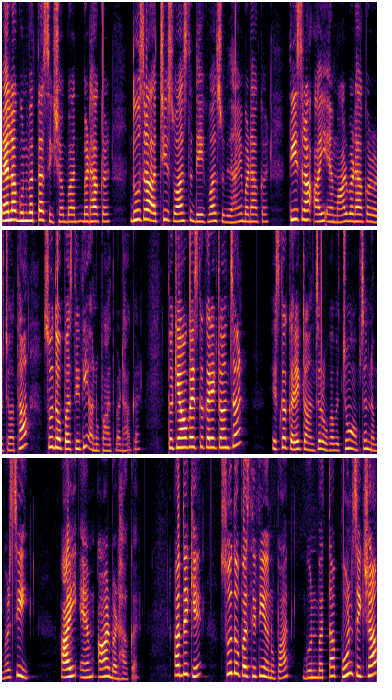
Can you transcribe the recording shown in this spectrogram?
पहला, गुणवत्ता शिक्षा बढ़ाकर। दूसरा, अच्छी स्वास्थ्य देखभाल सुविधाएँ बढ़ाकर। तीसरा आईएमआर बढ़ाकर और चौथा शुद्ध उपस्थिति अनुपात बढ़ाकर। तो क्या होगा इसका करेक्ट आंसर इसका करेक्ट आंसर होगा बच्चों option number C I M R बढ़ाकर। अब देखिए, शुद्ध उपस्थिति अनुपात गुणवत्तापूर्ण शिक्षा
